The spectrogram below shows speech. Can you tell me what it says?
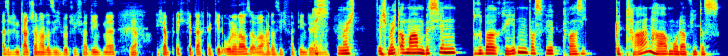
Also den Touchdown hat er sich wirklich verdient, ne? Ja. Ich habe echt gedacht, der geht ohne raus, aber hat er sich verdient, der Junge. Ich möchte ich möcht auch mal ein bisschen drüber reden, was wir quasi getan haben oder wie das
